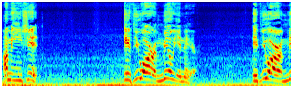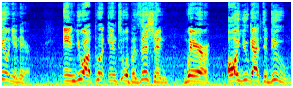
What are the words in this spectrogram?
I mean, shit. If you are a millionaire, if you are a millionaire and you are put into a position where all you got to do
